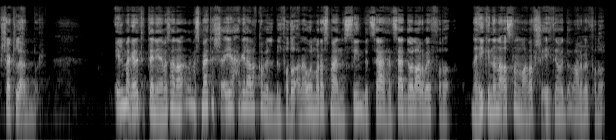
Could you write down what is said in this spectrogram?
بشكل أكبر. إيه المجالات التانية؟ يعني مثلا أنا ما سمعتش أي حاجة لها علاقة بال- بالفضاء. أنا أول مرة أسمع إن الصين بتساعد هتساعد الدول العربية في الفضاء. ناهيك إن أنا أصلا ما أعرفش إيه اهتمام الدول العربية في الفضاء.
